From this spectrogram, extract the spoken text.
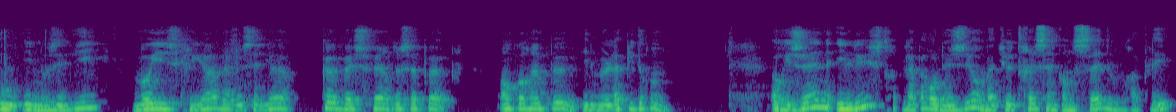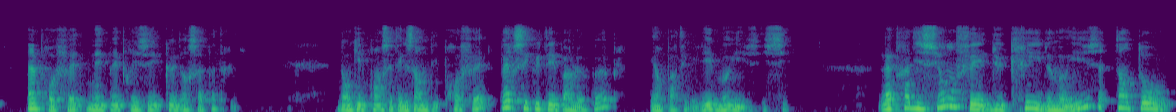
où il nous est dit, Moïse cria vers le Seigneur, Que vais-je faire de ce peuple? Encore un peu, ils me lapideront. Origène illustre la parole de Jésus en Matthieu 13, 57, vous vous rappelez, un prophète n'est méprisé que dans sa patrie. Donc il prend cet exemple des prophètes persécutés par le peuple, et en particulier Moïse ici. La tradition fait du cri de Moïse tantôt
